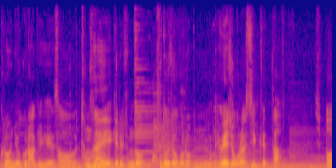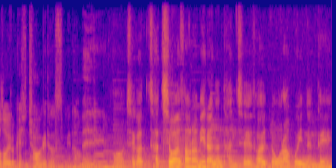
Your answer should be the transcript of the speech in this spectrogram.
그런 요구를 하기 위해서 청소년의 얘기를 좀 더 주도적으로 음. 대외적으로 할 수 있겠다 싶어서 이렇게 신청하게 되었습니다. 네. 어, 제가 자치와 사람이라는 단체에서 활동을 하고 있는데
